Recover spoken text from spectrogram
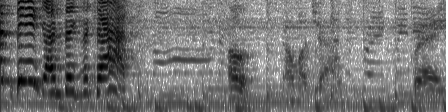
I'm Big, I'm Big the Cat. Oh, Elma Chow. Great.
